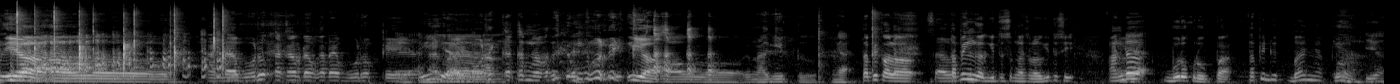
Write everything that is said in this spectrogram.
iya Allah buruk akan mendapatkan yang buruk ya. Iya. Anda buruk akan mendapatkan yang buruk. Iya Allah. Nggak gitu. Enggak. tapi kalau tapi nggak gitu nggak selalu gitu sih. Anda buruk rupa tapi duit banyak. Ya Iya.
